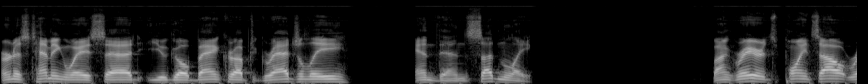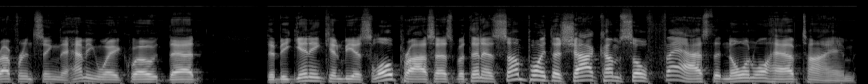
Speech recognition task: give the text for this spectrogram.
Ernest Hemingway said, You go bankrupt gradually and then suddenly. Von Greyerz points out, referencing the Hemingway quote, that the beginning can be a slow process, but then at some point the shock comes so fast that no one will have time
